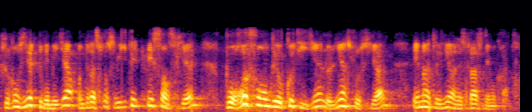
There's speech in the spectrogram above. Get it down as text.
je considère que les médias ont une responsabilité essentielle pour refonder au quotidien le lien social et maintenir un espace démocratique.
